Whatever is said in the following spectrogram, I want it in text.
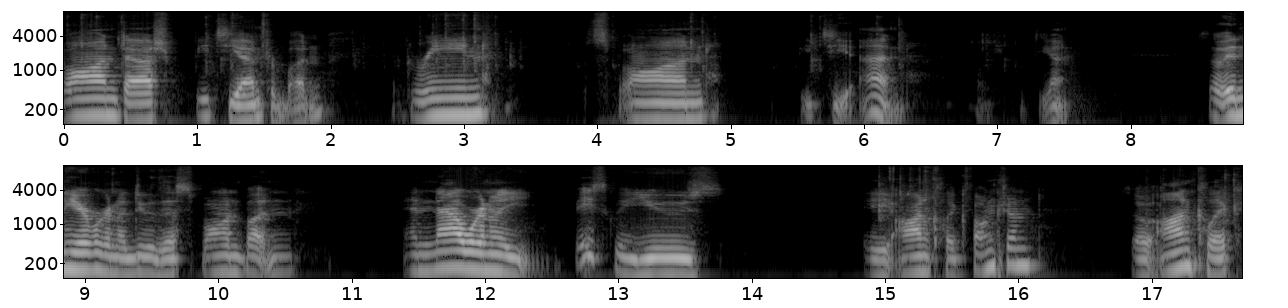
spawn dash btn for button. Green spawn btn. btn. So in here, we're going to do this spawn button. And now we're going to basically use a on click function. So on click,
